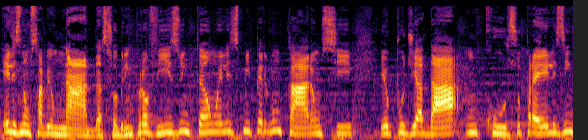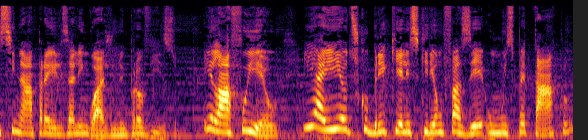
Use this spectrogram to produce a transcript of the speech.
Eles não sabiam nada sobre improviso, então eles me perguntaram se eu podia dar um curso para eles ensinar para eles a linguagem do improviso. E lá fui eu. E aí eu descobri que eles queriam fazer um espetáculo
